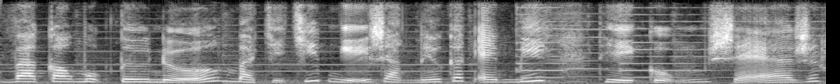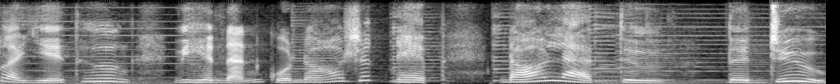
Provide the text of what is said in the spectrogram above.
Và còn một từ nữa mà chị Chip nghĩ rằng nếu các em biết thì cũng sẽ rất là dễ thương vì hình ảnh của nó rất đẹp. Đó là từ the dew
